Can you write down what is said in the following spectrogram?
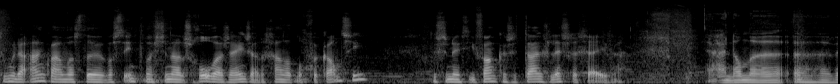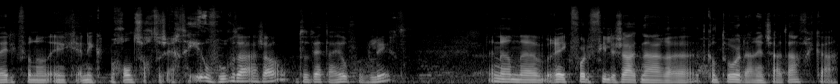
toen we daar aankwamen was de, was de internationale school waar ze heen zouden gaan, dat nog vakantie. Dus toen heeft Ivanka ze thuis lesgegeven. Ja, en dan eh, eh, weet ik veel, dan, ik, en ik begon 's ochtends echt heel vroeg daar zo, want het werd daar heel vroeg licht. En dan eh, reed ik voor de files uit naar eh, het kantoor daar in Zuid-Afrika.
